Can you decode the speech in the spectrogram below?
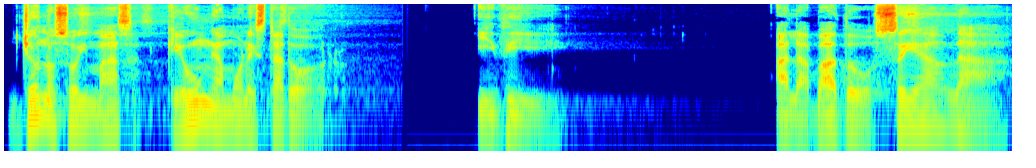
Yo no soy más que un amonestador. Y di: Alabado sea Allah.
